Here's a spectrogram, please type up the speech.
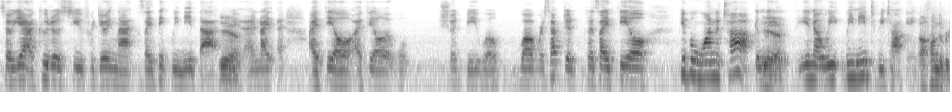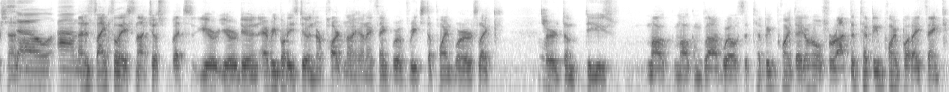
So yeah, kudos to you for doing that because I think we need that. Yeah. And I, I feel, I feel it will, should be well well receptive because I feel people want to talk and yeah. they, you know we, we need to be talking a hundred percent so um, and thankfully it's not just it's you're you're doing everybody's doing their part now and i think we've reached a point where it's like yeah. or to, to use Mal- malcolm gladwell as the tipping point i don't know if we're at the tipping point but i think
